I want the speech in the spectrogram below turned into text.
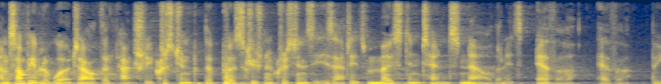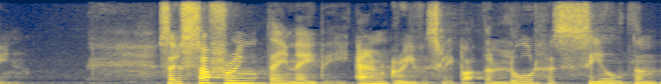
And some people have worked out that actually Christian, the persecution of Christians is at its most intense now than it's ever, ever been. So suffering they may be, and grievously, but the Lord has sealed them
